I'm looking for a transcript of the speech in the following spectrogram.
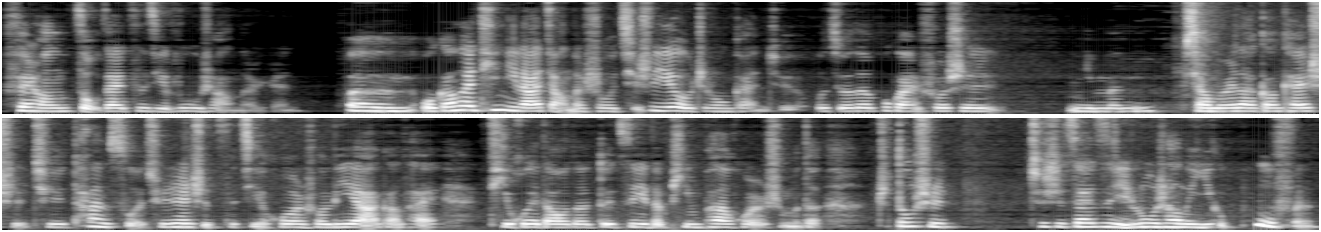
非常走在自己路上的人。嗯，我刚才听你俩讲的时候，其实也有这种感觉。我觉得不管说是你们小梅娜刚开始去探索、去认识自己，或者说莉亚刚才体会到的对自己的评判或者什么的，这都是就是在自己路上的一个部分。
